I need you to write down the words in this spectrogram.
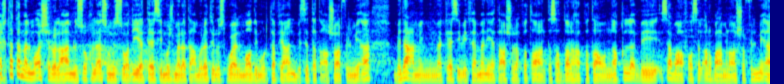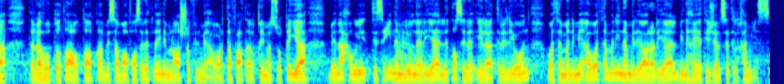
اختتم المؤشر العام لسوق الأسهم السعودية تاسي مجمل تعاملات الأسبوع الماضي مرتفعا بستة أعشار في المئة بدعم من مكاسب 18 قطاعا تصدرها قطاع النقل ب 7.4 من عشرة في المئة تلاه قطاع الطاقة ب 7.2 من عشرة في المئة وارتفعت القيمة السوقية بنحو 90 مليون ريال لتصل إلى تريليون و880 مليار ريال بنهاية جلسة الخميس.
